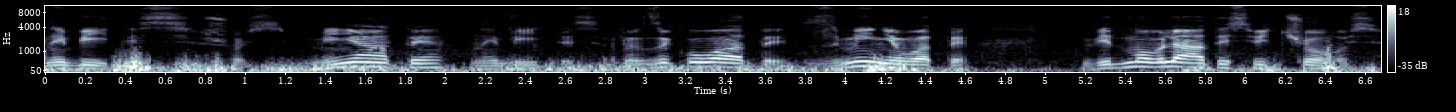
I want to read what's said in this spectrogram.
не бійтесь щось міняти, не бійтесь ризикувати, змінювати, відмовлятись від чогось.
